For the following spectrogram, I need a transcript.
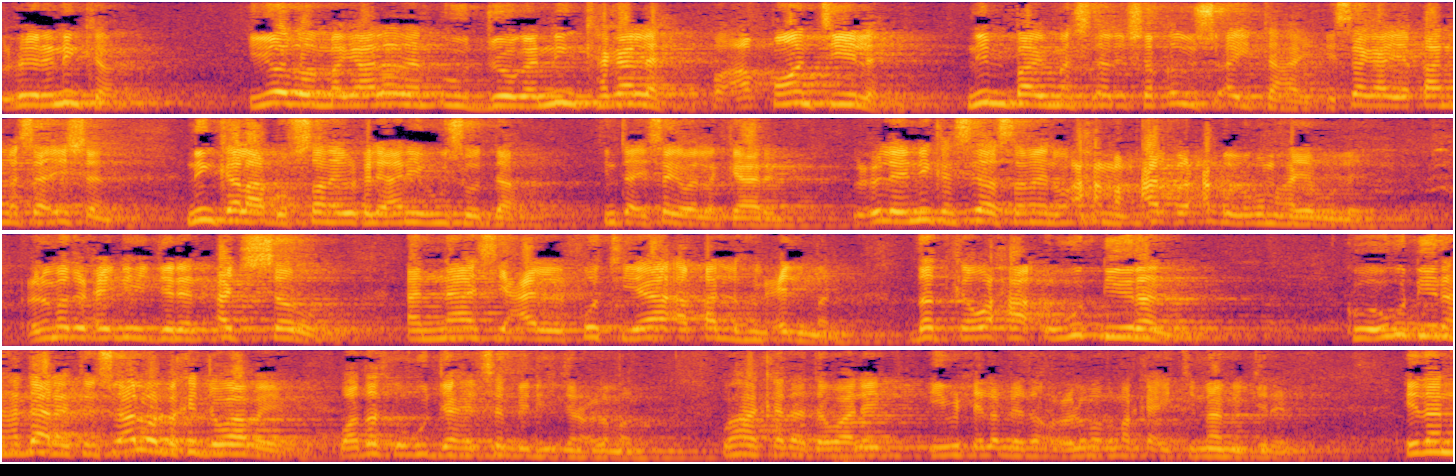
wuxuu iyadoo magaaladan uu jooga nin kaga leh oo aqoontii leh nin bay shaqadiisu ay tahay isagaa yaqaan masaa'ishan nin kalaa dhufsanaya wuxuu le aniga igu soo daa inta isagaba la gaarin. Wuxuu leeyay ninka sidaas samayn axmaq caqli laguma haya buu leeyay culimmadu waxay dhihi jireen ajsaru annaasi cala alfutya aqaluhum cilman. Dadka waxaa ugu dhiiran kuwa ugu dhiiran haddaa aragteen su'aal walba ka jawaabaya waa dadka ugu jaahilsan bay dhihi jireen culimmadu. Wahaakada dawaaleyd iyo wixii la mida oo culimmadu marka ay tilmaami jireen. Idan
